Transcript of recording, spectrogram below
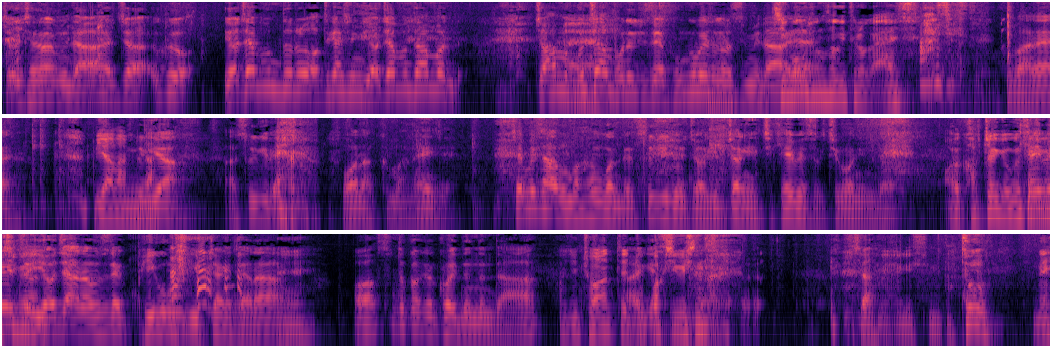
저, 죄송합니다. 저, 그, 여자분들은 어떻게 하시는지 여자분들 한번, 저 한번 문자 한번 보내주세요. 궁금해서 그렇습니다. 진공청소기 들어가. 아니, 예. 그만해. 미안합니다. 슬기야. 아, 슬기래. 워낙 그만해, 이제. 재미서 한, 한 건데, 슬기도 저 입장이 있지. KBS 직원인데. 어, 갑자기 여기서 KBS 이러시면 여자 아나운서의 비공식 입장이잖아. 네. 어? 손톱깎이를 거의 넣는다. 아, 지금 저한테 알겠습니다. 독박 씌우시는 거 자, 알겠습니다. 퉁. 네.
